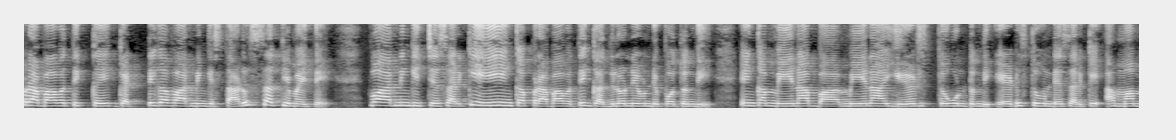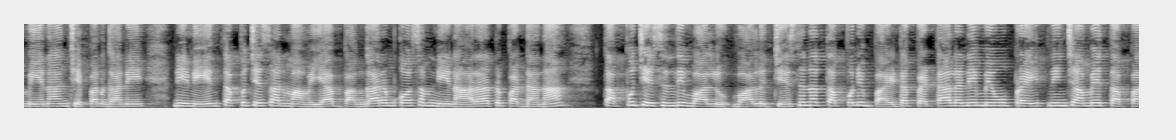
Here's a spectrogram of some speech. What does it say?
ప్రభావతికి గట్టిగా వార్నింగ్ ఇస్తాడు సత్యమైతే. వార్నింగ్ ఇచ్చేసరికి ఇంకా ప్రభావతి గదిలోనే ఉండిపోతుంది. ఇంకా మీనా బా మీనా ఏడుస్తూ ఉంటుంది. ఏడుస్తూ ఉండేసరికి అమ్మ మీనా అని చెప్పాను కానీ నేనేం తప్పు చేశాను మామయ్య? బంగారం కోసం నేను ఆరాటపడ్డానా? తప్పు చేసింది వాళ్ళు. వాళ్ళు చేసిన తప్పుని బయట పెట్టాలని మేము ప్రయత్నించామే తప్ప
